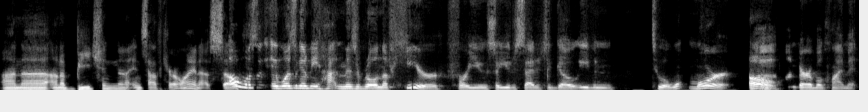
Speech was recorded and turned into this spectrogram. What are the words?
on uh, on a beach in uh, in South Carolina. So Oh, it, it wasn't going to be hot and miserable enough here for you, so you decided to go even to a w- more Oh. uh, unbearable climate.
